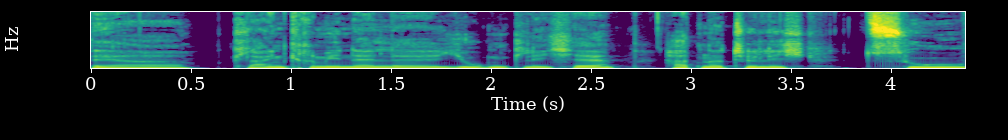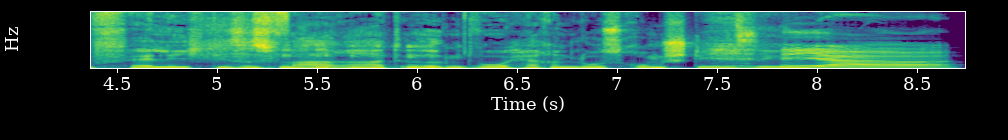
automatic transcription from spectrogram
der kleinkriminelle Jugendliche, hat natürlich zufällig dieses Fahrrad irgendwo herrenlos rumstehen sehen Ja.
